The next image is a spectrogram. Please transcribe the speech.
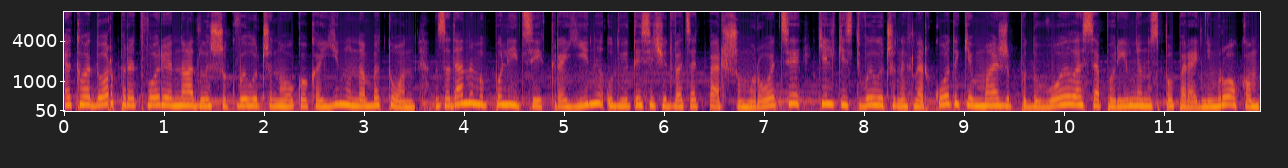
Еквадор перетворює надлишок вилученого кокаїну на бетон. За даними поліції країни, у 2021 році кількість вилучених наркотиків майже подвоїлася порівняно з попереднім роком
